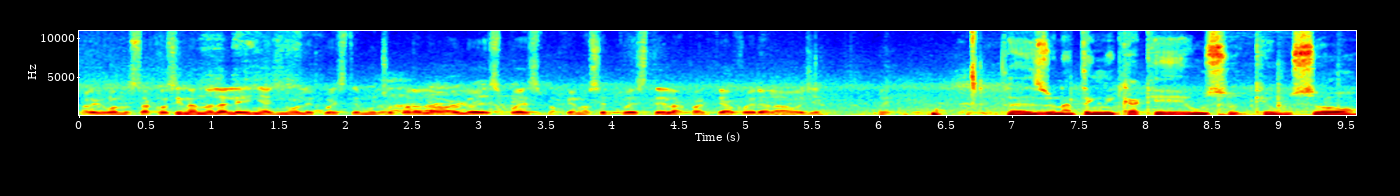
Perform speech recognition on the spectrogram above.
para que cuando está cocinando la leña no le cueste mucho para lavarlo después, para que no se tueste la parte de afuera de la olla. Entonces, es una técnica que, uso, que usó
